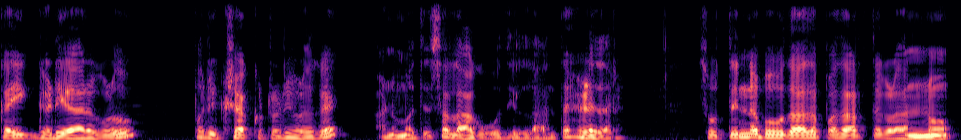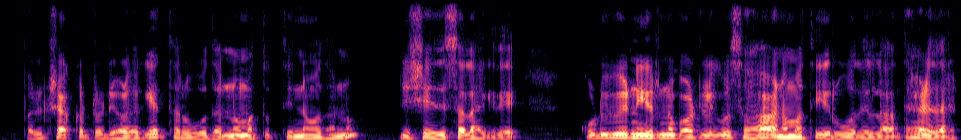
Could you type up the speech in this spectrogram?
ಕೈ ಗಡಿಯಾರಗಳು ಪರೀಕ್ಷಾ ಕೊಠಡಿಯೊಳಗೆ ಅನುಮತಿಸಲಾಗುವುದಿಲ್ಲ ಅಂತ ಹೇಳಿದ್ದಾರೆ. ಸೊ, ತಿನ್ನಬಹುದಾದ ಪದಾರ್ಥಗಳನ್ನು ಪರೀಕ್ಷಾ ಕೊಠಡಿಯೊಳಗೆ ತರುವುದನ್ನು ಮತ್ತು ತಿನ್ನುವುದನ್ನು ನಿಷೇಧಿಸಲಾಗಿದೆ. ಕುಡಿಯುವ ನೀರಿನ ಬಾಟಲಿಗೂ ಸಹ ಅನುಮತಿ ಇರುವುದಿಲ್ಲ ಅಂತ ಹೇಳಿದ್ದಾರೆ.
